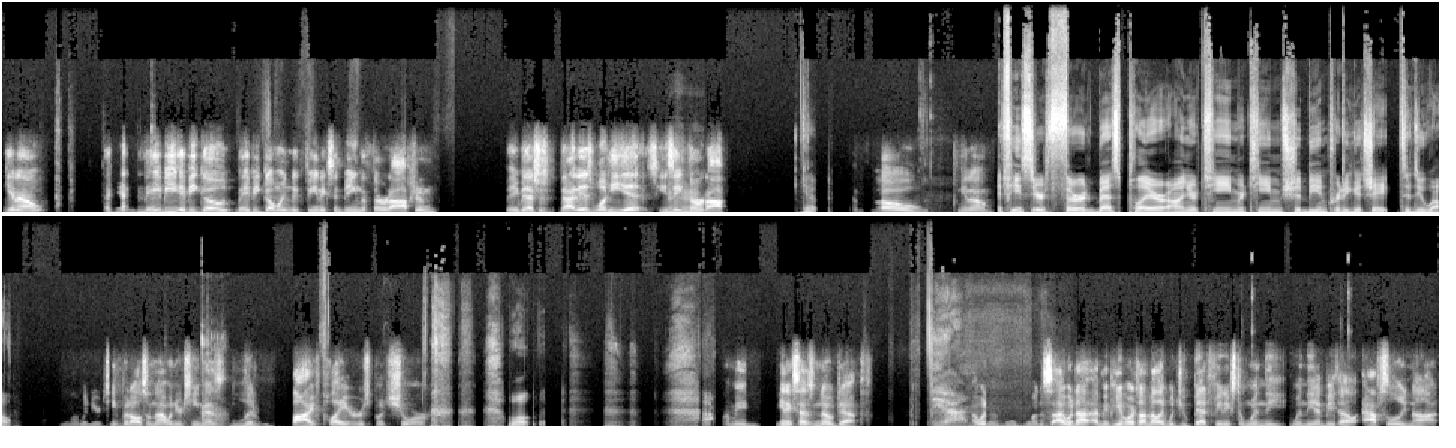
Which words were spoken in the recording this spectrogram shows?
you know. Again, maybe if he go, maybe going to Phoenix and being the third option, maybe that's just that is what he is. He's Mhm. a third option. Yep. So you know, If he's your third best player on your team, your team should be in pretty good shape to do well. not when your team, but also not when your team has literally five players. But sure, Well, I mean, Phoenix has no depth. yeah. I would not. once- I would not. I mean, people are talking about like, would you bet Phoenix to win the win the NBA title? Absolutely not.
